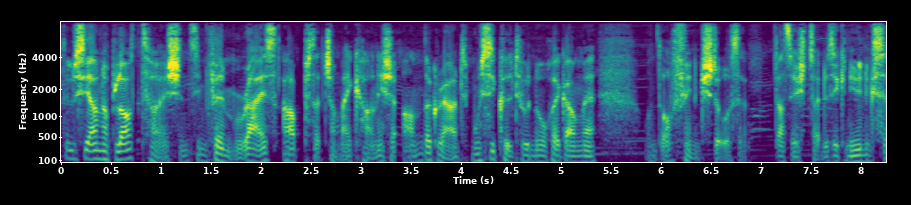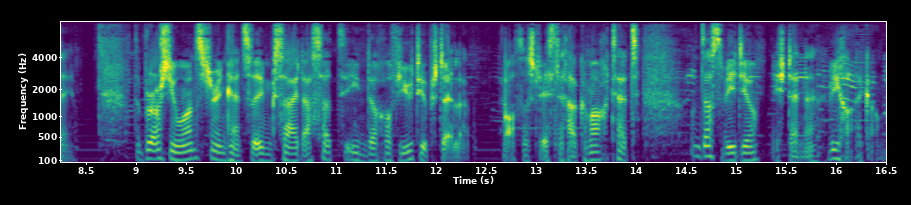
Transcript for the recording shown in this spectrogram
Der Luciano Blotta ist in seinem Film Rise Up der jamaikanischen Underground-Musikkultur nachgegangen und auf ihn gestoßen. Das ist 2009 gesehen. Der Brushy One String hat zu ihm gesagt, er sollte ihn doch auf YouTube stellen. Was er schließlich auch gemacht hat. Und das Video ist dann viral gegangen.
